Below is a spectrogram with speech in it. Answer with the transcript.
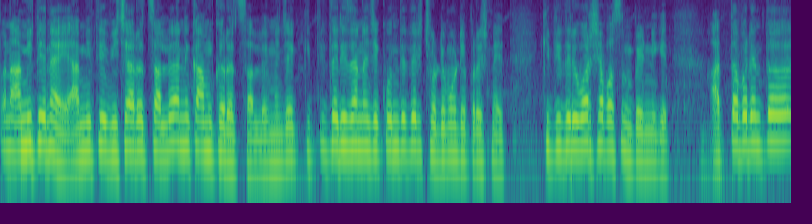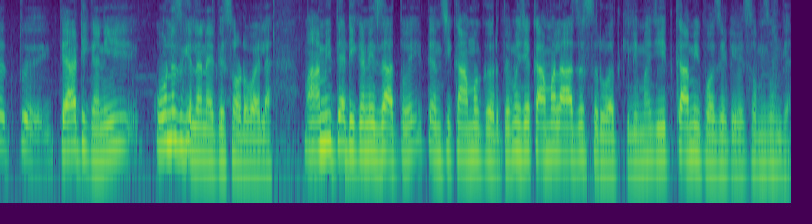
पण आम्ही ते नाही आम्ही ते विचारत चाललोय आणि काम करत चाललोय. म्हणजे कितीतरी जणांचे कोणते तरी छोटे मोठे प्रश्न आहेत. कितीतरी वर्षापासून पेंडिंग आहेत. आत्तापर्यंत त- त्या ठिकाणी कोणच गेलं नाही ते सोडवायला. मग आम्ही त्या ठिकाणी जातोय त्यांची कामं करतोय. म्हणजे कामाला आजच सुरुवात केली. म्हणजे इतकं आम्ही पॉझिटिव्ह आहे. समजून घ्या.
